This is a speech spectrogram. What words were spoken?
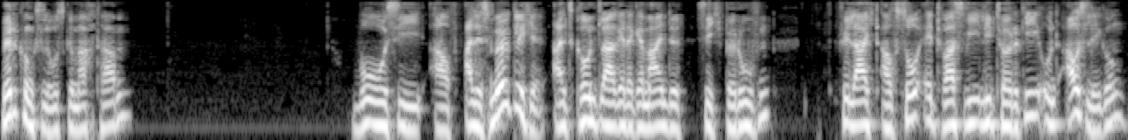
wirkungslos gemacht haben? Wo sie auf alles Mögliche als Grundlage der Gemeinde sich berufen, vielleicht auf so etwas wie Liturgie und Auslegung,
